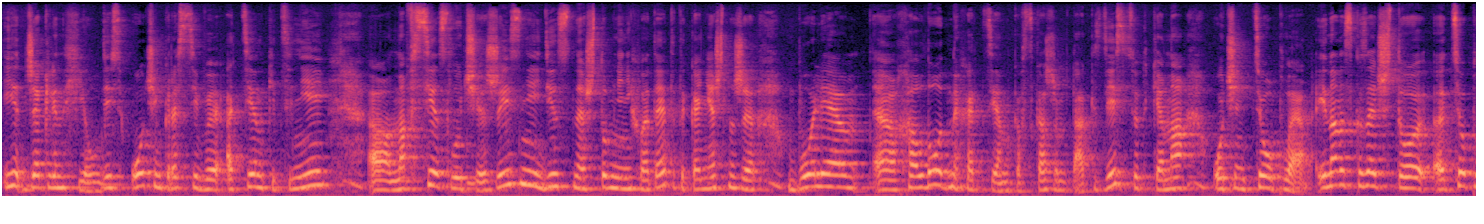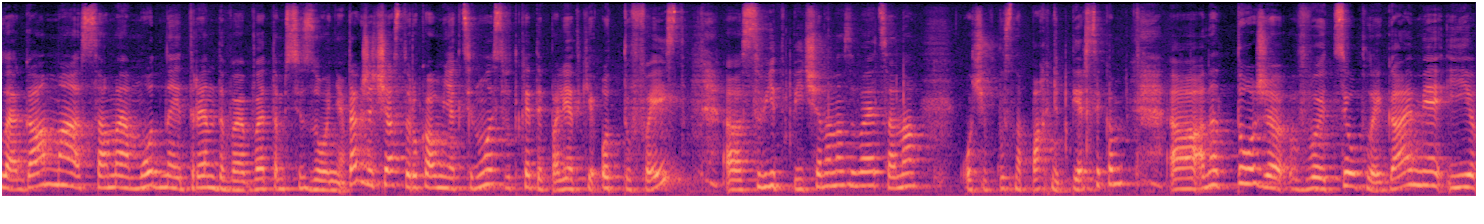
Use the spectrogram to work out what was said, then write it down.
и Джеклин Хилл. Здесь очень красивые оттенки теней э, на все случаи жизни. Единственное, что мне не хватает, это, конечно же, более э, холодных оттенков, скажем так. Здесь все-таки она очень теплая. И надо сказать, что э, теплая гамма самая модная и трендовая в этом сезоне. Также часто рука у меня тянулась вот к этой палетке от Too Faced. Sweet Peach она называется. Она очень вкусно пахнет персиком. А, она тоже в теплой гамме, и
